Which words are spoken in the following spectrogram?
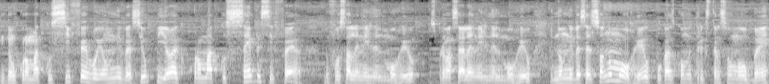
Então, o cromático se ferrou em um universo. E o pior é que o cromático sempre se ferra. No Força Alienígena ele morreu, no Supremacia Alienígena ele morreu, e no Universo ele só não morreu por causa que o Omnitrix transformou o Ben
